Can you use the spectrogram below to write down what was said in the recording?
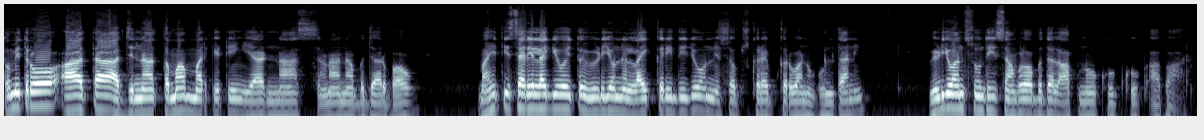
તો મિત્રો, આ હતા આજના તમામ માર્કેટિંગ યાર્ડના ચણાના બજાર ભાવ. માહિતી સારી લાગી હોય તો વિડીયોને લાઇક કરી દેજો અને સબસ્ક્રાઇબ કરવાનું ભૂલતા નહીં. વીડિયો અંત સુધી સાંભળવા બદલ આપનો ખૂબ ખૂબ આભાર.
